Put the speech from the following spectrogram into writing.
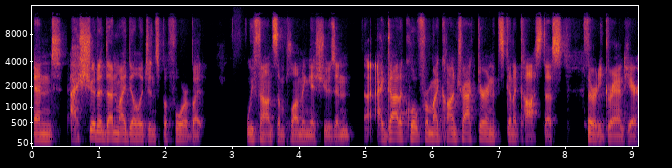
and I should have done my diligence before, but we found some plumbing issues. And I got a quote from my contractor, and it's going to cost us 30 grand here.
